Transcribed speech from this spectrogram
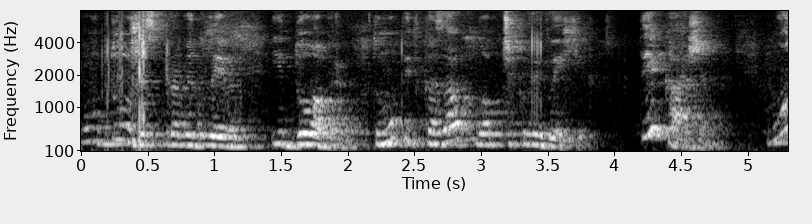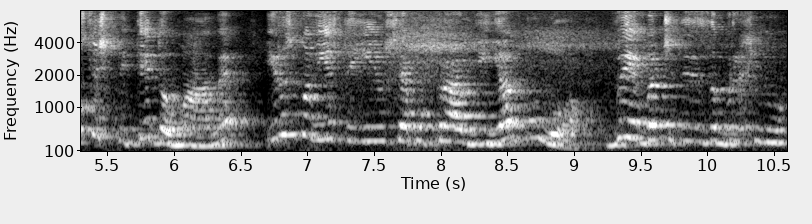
був дуже справедливим і добрим, тому підказав хлопчикові вихід. Ти каже, мусиш піти до мами і розповісти їй усе по правді, як було, вибачитись за брехню,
